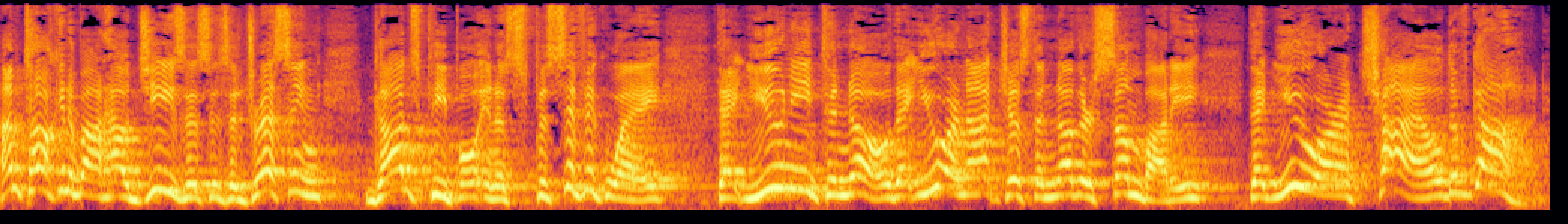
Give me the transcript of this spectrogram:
I'm talking about how Jesus is addressing God's people in a specific way that you need to know that you are not just another somebody, that you are a child of God.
